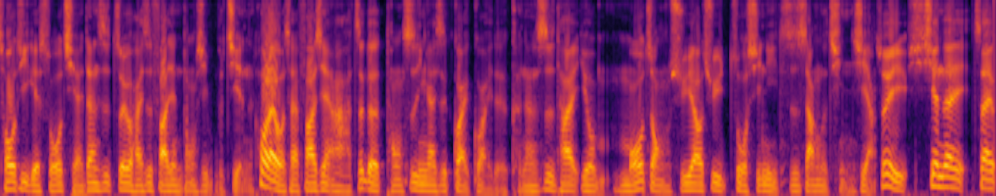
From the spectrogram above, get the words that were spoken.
抽屉给锁起来，但是最后还是发现东西不见了。后来我才发现啊，这个同事应该是怪怪的，可能是他有某种需要去做心理咨商的倾向。所以现在在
